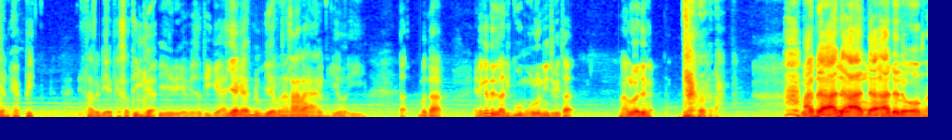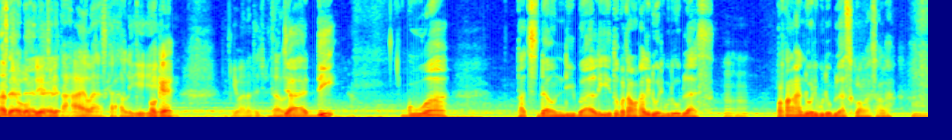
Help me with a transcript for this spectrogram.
yang epic ditaruh di episode 3 Iya di episode 3 aja Iya ya. kan, biar penasaran. Yo Bentar Ini kan dari tadi gue mulu nih cerita Nah lu ada nggak? Lu Ada, katanya ada, ada, ada dong. Ada, Ya ada, udah, ada, ada. cerita aja lah sekali iya Oke. kan? Gimana tuh cerita lu? Jadi gua touchdown di Bali itu pertama kali 2012. Mm-mm. Pertengahan 2012 kalau nggak salah. Hmm.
